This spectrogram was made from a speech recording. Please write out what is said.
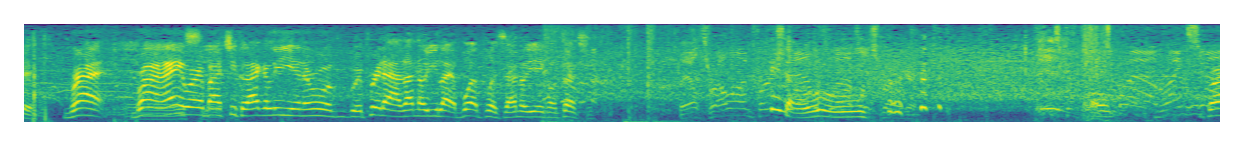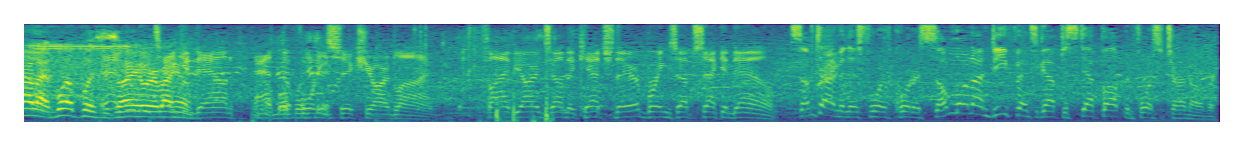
let's go. Brian, Brian, I ain't worried about you because I can leave you in the room with pretty eyes. I know you like boy pussy. I know you ain't gonna touch it. They'll throw on first down with Roethlisberger. It's complete to oh. Brown, right side. Brian like boy pussy, so I ain't worried about him. down at the 46-yard line. Five yards on the catch there brings up second down. Sometime in this fourth quarter, someone on defense is going to have to step up and force a turnover.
